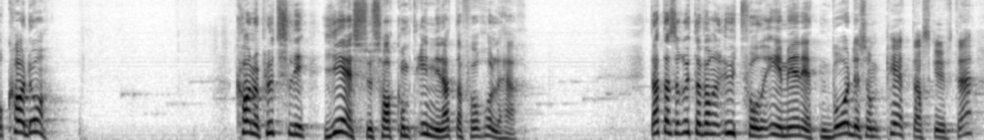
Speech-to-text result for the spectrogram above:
Og hva da? Hva når plutselig Jesus har kommet inn i dette forholdet her? Dette ser ut til å være en utfordring i menigheten, både som Peter skriver til,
